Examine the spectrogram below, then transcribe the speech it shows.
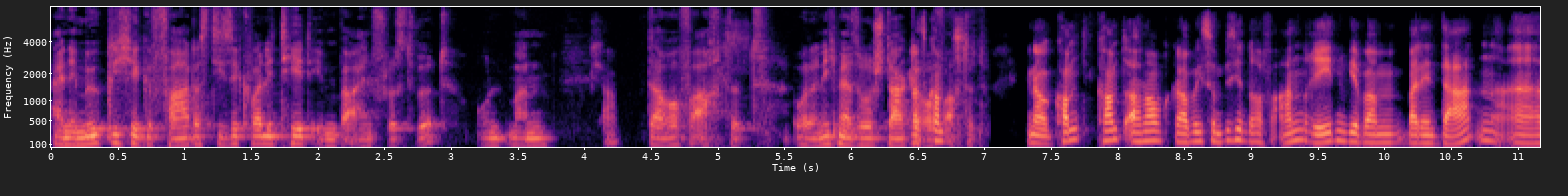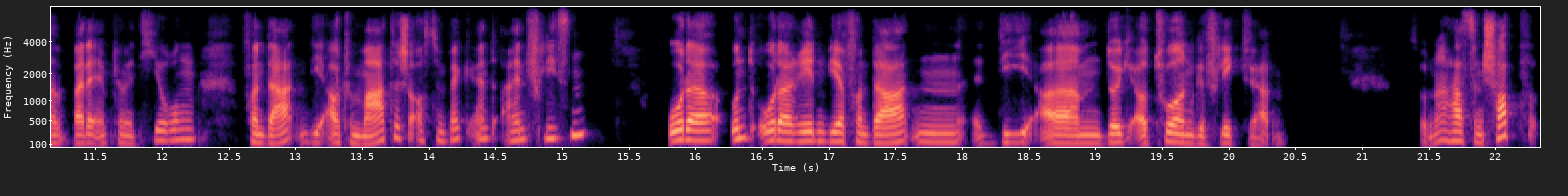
eine mögliche Gefahr, dass diese Qualität eben beeinflusst wird und man Klar. darauf achtet oder nicht mehr so stark das darauf kommt, achtet. Genau, kommt, kommt auch noch, glaube ich, so ein bisschen darauf an, reden wir beim, bei den Daten, äh, bei der Implementierung von Daten, die automatisch aus dem Backend einfließen oder und oder reden wir von Daten, die ähm, durch Autoren gepflegt werden. So, ne, hast einen Shop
